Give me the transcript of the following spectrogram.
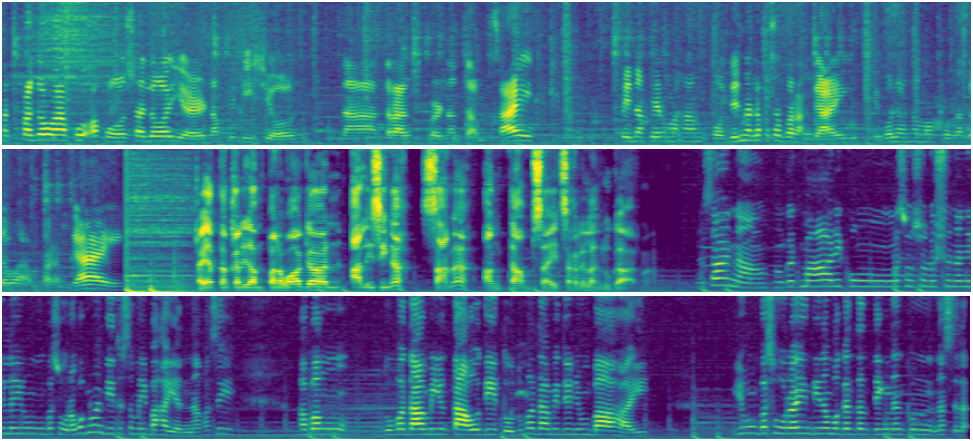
nagpagawa po ako sa lawyer ng petition na transfer ng dump site. Pinapirmahan ko, dinala ko sa barangay. Eh, wala naman po nagawa ang barangay. Kaya't ng kanilang panawagan, alisin na sana ang dump site sa kanilang lugar. Na sana, hanggat maaari kung masusolusyonan nila yung basura, wag naman dito sa may bahayan na kasi habang dumadami yung tao dito, dumadami din yung bahay. Yung basura hindi na magandang tingnan kung nasa,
